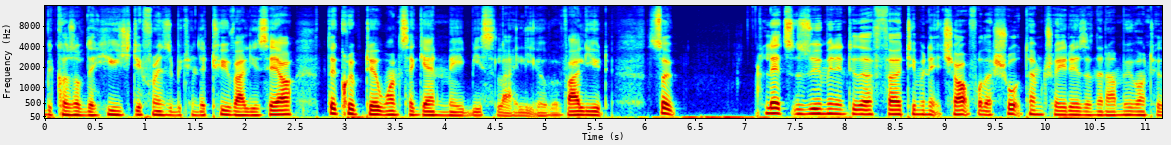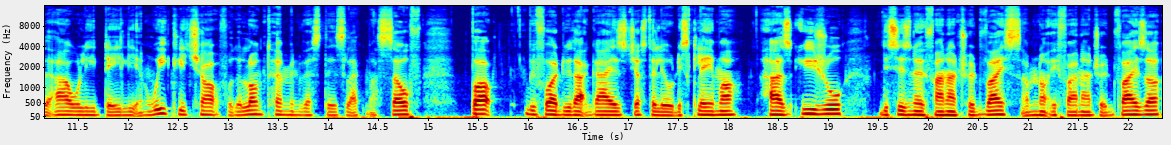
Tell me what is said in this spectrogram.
because of the huge difference between the two values here, the crypto once again may be slightly overvalued. So let's zoom in into the 30 minute chart for the short-term traders and then i'll move on to the hourly daily and weekly chart for the long-term investors like myself. But before i do that guys just a little disclaimer. As usual this is no financial advice. I'm not a financial advisor.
